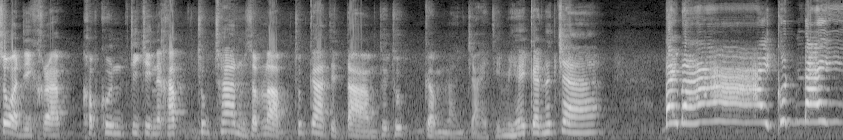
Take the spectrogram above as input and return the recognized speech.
สวัสดีครับ ขอบคุณจริง ๆ นะครับ ทุกท่านสำหรับทุกการติดตามทุก ๆกำลังใจที่มีให้กันนะจ๊ะบ๊ายบายกุดไนท์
